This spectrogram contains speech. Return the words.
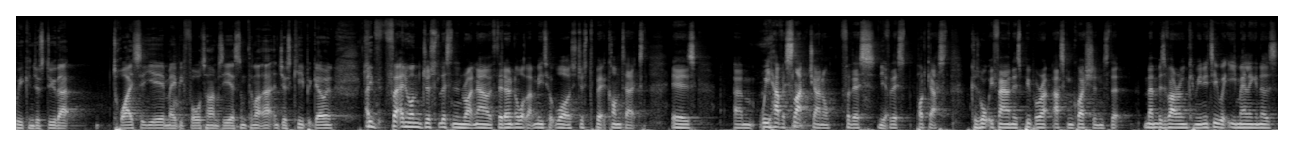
we can just do that twice a year, maybe four times a year, something like that, and just keep it going. Keep, for anyone just listening right now, if they don't know what that meetup was, just a bit of context is um, we have a Slack channel for this Yeah. for this podcast because what we found is people are asking questions that members of our own community were emailing us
